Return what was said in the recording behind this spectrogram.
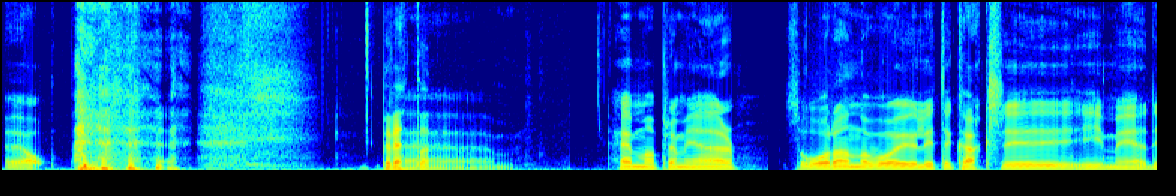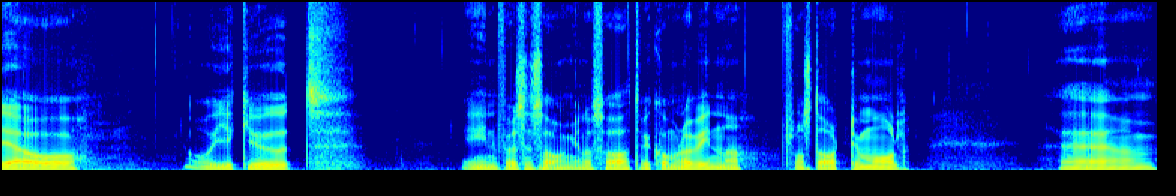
Ja. Berätta. Hemmapremiär. Soran då var ju lite kaxig i media och, och gick ju ut inför säsongen och sa att vi kommer att vinna från start till mål. Um,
